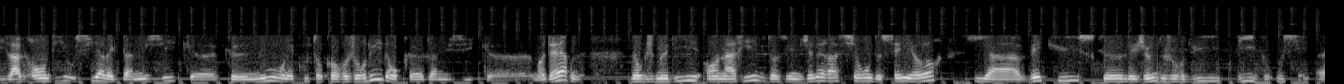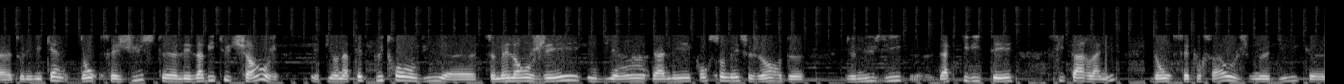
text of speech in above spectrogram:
il, a grandi aussi avec de la musique euh, que nous, on écoute encore aujourd'hui, donc euh, de la musique euh, moderne. Donc je me dis, on arrive dans une génération de seniors qui a vécu ce que les jeunes d'aujourd'hui vivent aussi euh, tous les week-ends. Donc c'est juste euh, les habitudes changent et puis on n'a peut-être plus trop envie euh, de se mélanger ou bien d'aller consommer ce genre de, de musique, d'activité si tard la nuit. Donc c'est pour ça où je me dis que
